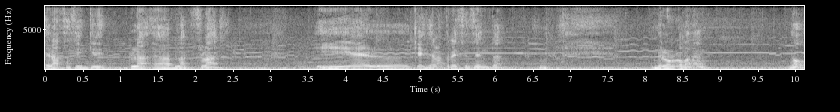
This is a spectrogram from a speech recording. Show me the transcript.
el Assassin's Creed eh, Black, Flag y el que es de la 360 me lo robarán ¿no?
